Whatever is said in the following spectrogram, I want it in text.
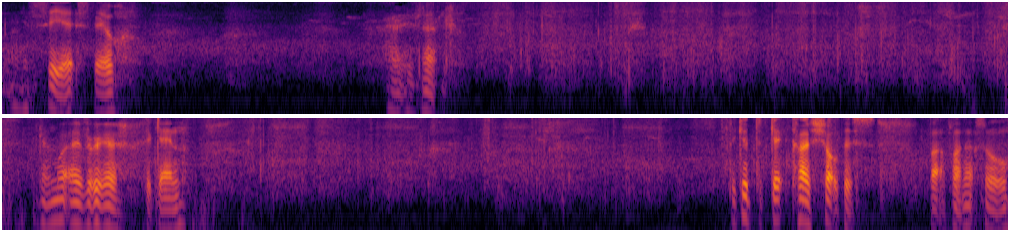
I can see it still. There it is, look. Going right over here again. Be good to get close shot of this butterfly, that's all.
